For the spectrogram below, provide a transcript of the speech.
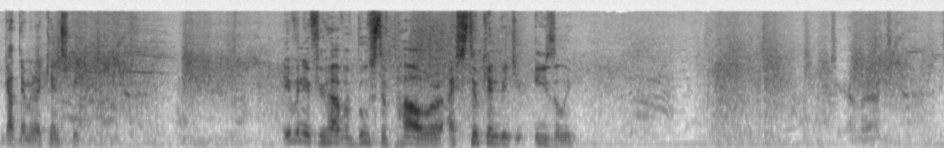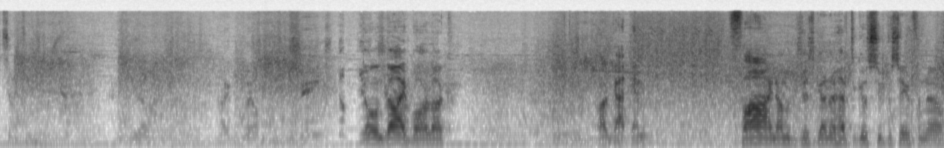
god damn it, I can't speak. Even if you have a boost of power, I still can beat you easily. Don't die, Bardock. Oh god damn it. Fine, I'm just gonna have to go Super Saiyan for now.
